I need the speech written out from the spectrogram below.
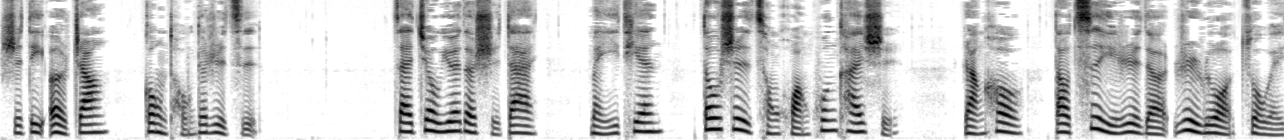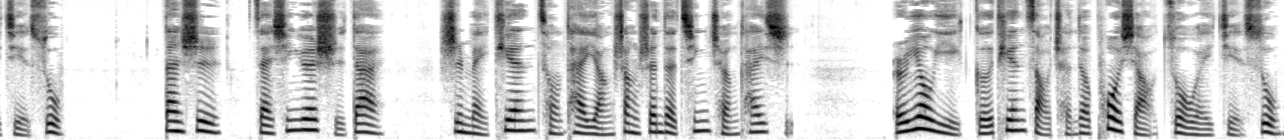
是第二章《共同的日子》。在旧约的时代，每一天都是从黄昏开始，然后到次一日的日落作为结束。但是在新约时代，是每天从太阳上升的清晨开始，而又以隔天早晨的破晓作为结束。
